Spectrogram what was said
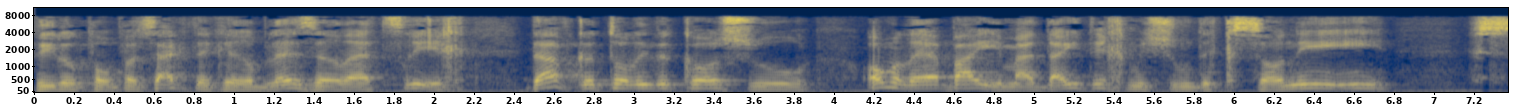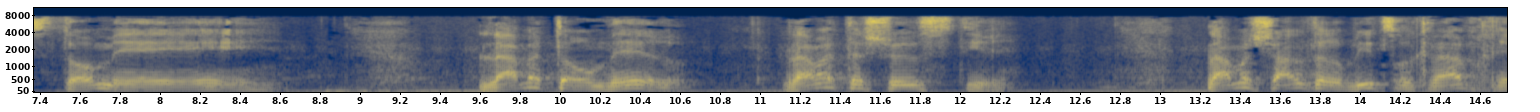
ואילו פה פסקת כרב לזר להצריך, דווקא תולי וכושור, אומר לי אביי, מה דייתך משום דקסוני סתומה? למה אתה אומר, למה אתה שואל סתירה? למה שאלת רבי יצחק נבחה?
